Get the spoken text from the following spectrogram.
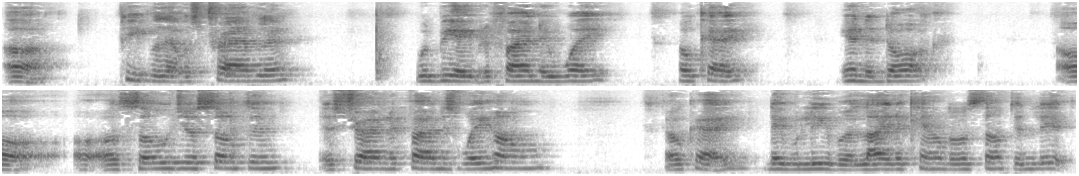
uh, people that was traveling would be able to find their way, okay, in the dark. Uh, a, soldier or something is trying to find his way home, okay, they would leave a lighter candle or something lit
